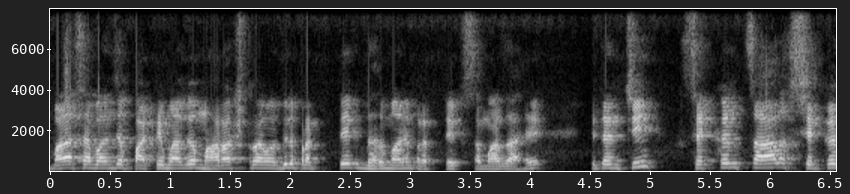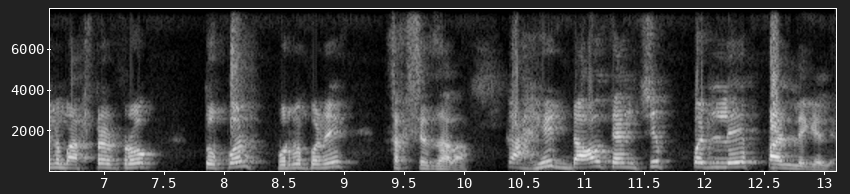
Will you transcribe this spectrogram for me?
बाळासाहेबांच्या पाठीमागं महाराष्ट्रामधील प्रत्येक धर्म आणि प्रत्येक समाज आहे. ही त्यांची सेकंड चाल सेकंड मास्टर स्ट्रोक तो पण पूर्णपणे सक्सेस झाला. काही डाव त्यांचे पडले पाडले गेले.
